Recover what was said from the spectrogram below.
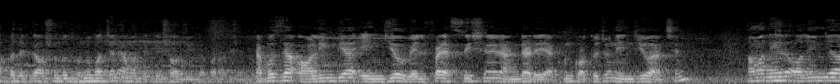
আপনাদেরকে অসংখ্য ধন্যবাদ জানাই আমাদেরকে সহযোগিতা করার জন্য। The all India NGO welfare অ্যাসোসিয়েশনের আন্ডারে এখন কতজন এনজিও আছেন? আমাদের অল ইন্ডিয়া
